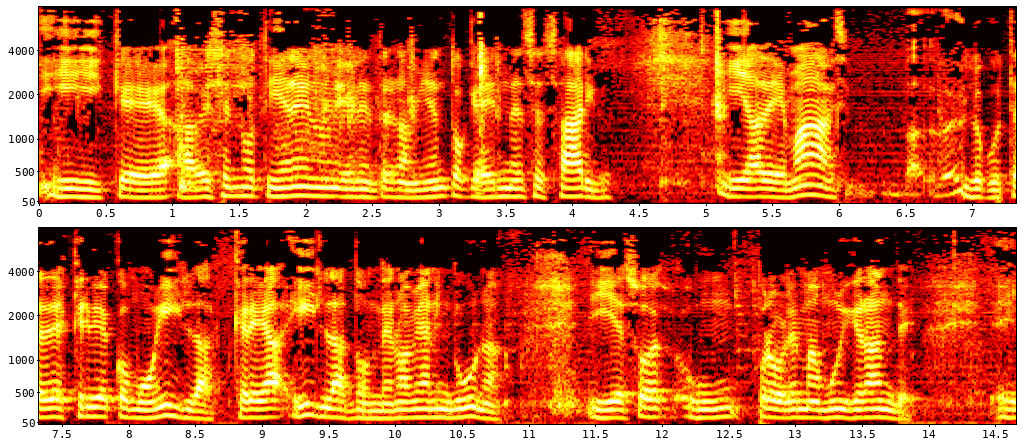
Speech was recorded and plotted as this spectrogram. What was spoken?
y que a veces no tienen el entrenamiento que es necesario. Y además, lo que usted describe como islas, crea islas donde no había ninguna. Y eso es un problema muy grande. Eh,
